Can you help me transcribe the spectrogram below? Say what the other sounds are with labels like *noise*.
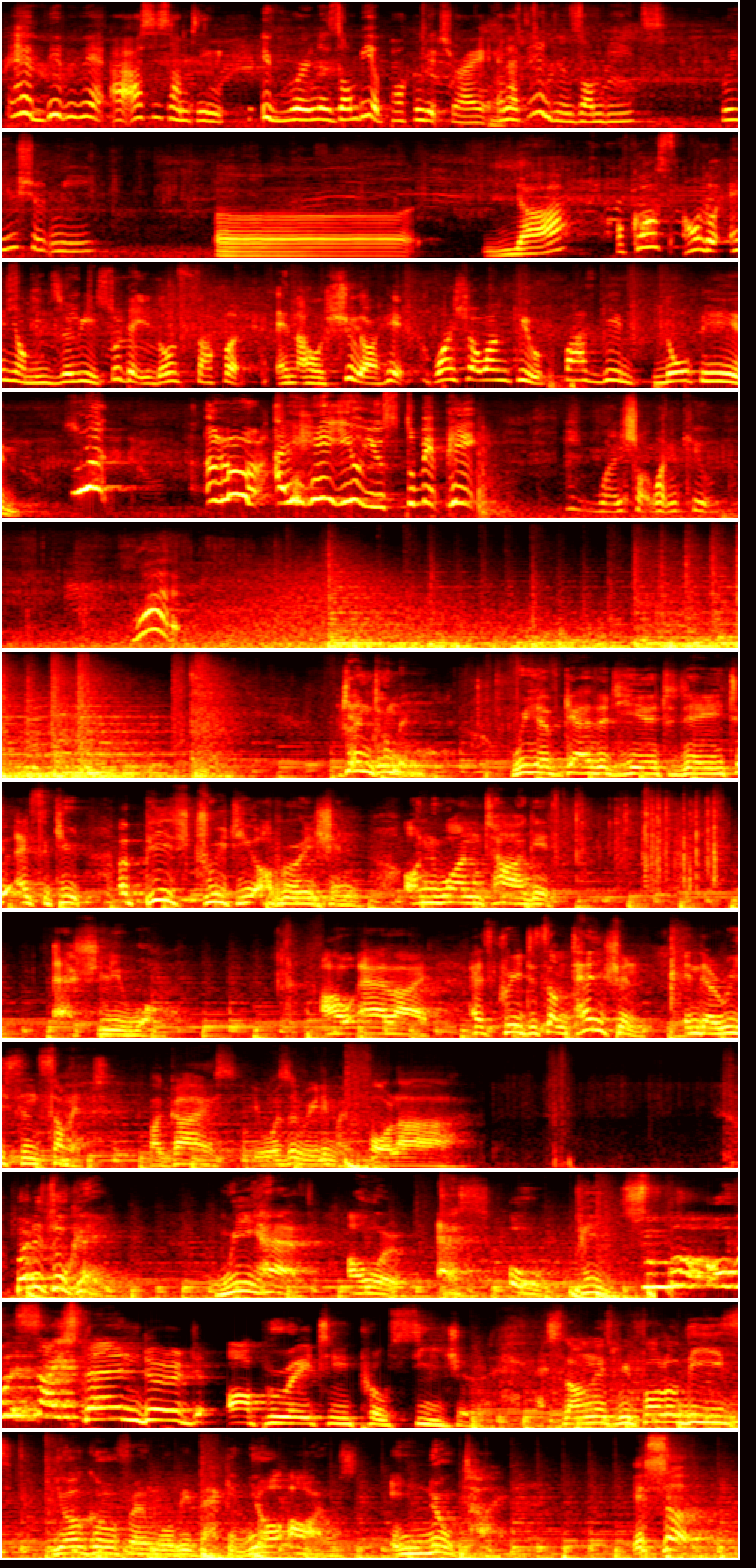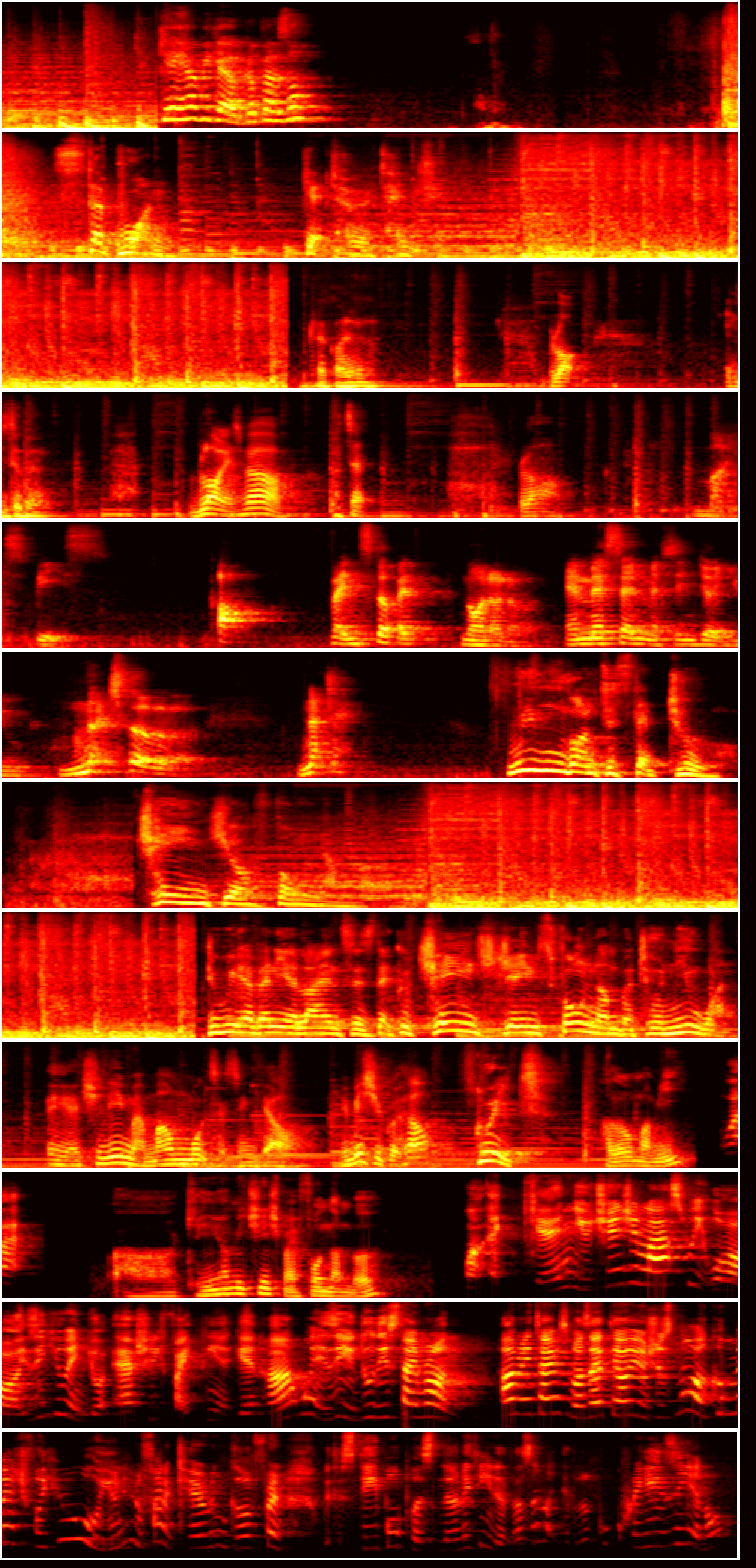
Hey, babe, babe, babe, I ask you something. If we're in a zombie apocalypse, right, and I turn into a zombie, will you shoot me? Uh, yeah. Of course, I want to end your misery so that you don't suffer, and I'll shoot your head. One shot, one kill. Fast game, no pain. What? Ugh, I hate you, you stupid pig! One shot, one kill. What? Gentlemen, we have gathered here today to execute a peace treaty operation on one target Ashley Wong. Our ally has created some tension in their recent summit. But guys, it wasn't really my fault lah. But it's okay. We have our SOP. Super Oversized Standard Operating Procedure. As long as we follow these, your girlfriend will be back in your arms in no time. Yes, sir. Can you help me get a girlfriend also? Step 1. Get her attention. Try calling her. Block. Instagram. Block as well. What's that? Block. MySpace. Ah! Friendster, friend. No, no, no. MSN Messenger, you nudge her. Nudge her. We move on to step 2. Change your phone number. Do we have any alliances that could change James' phone number to a new one? Hey, actually, my mom works at Singtel. Maybe she could help. Great! Hello, mommy. What? Uh, can you help me change my phone number? What again? You changed it last week. Wow, is it you and your Ashley fighting again, huh? What is it you do this time round? How many times must I tell you she's not a good match for you? You need to find a caring girlfriend with a stable personality that doesn't like go crazy, you know?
